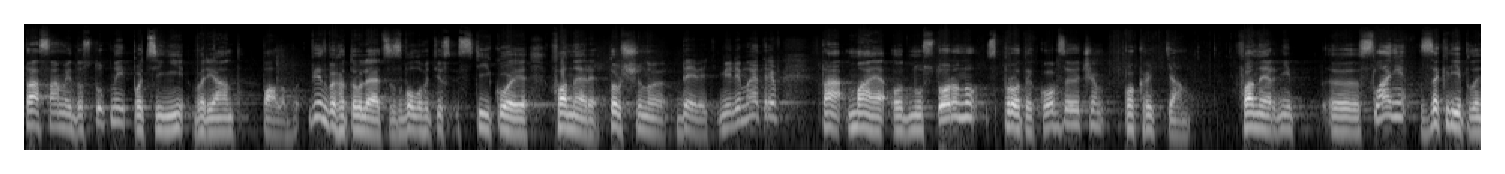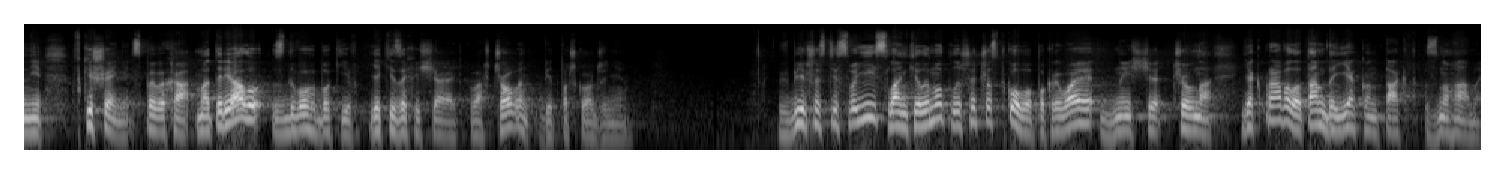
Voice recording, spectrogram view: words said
та самий доступний по ціні варіант палуби. Він виготовляється з вологостійкої фанери товщиною 9 мм та має одну сторону з протиковзаючим покриттям. Фанерні е, слані закріплені в кишені з ПВХ матеріалу з двох боків, які захищають ваш човен від пошкодження. В більшості своїй слань килимок лише частково покриває днище човна. Як правило, там де є контакт з ногами.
